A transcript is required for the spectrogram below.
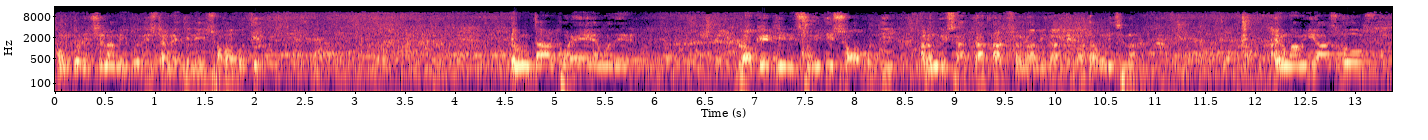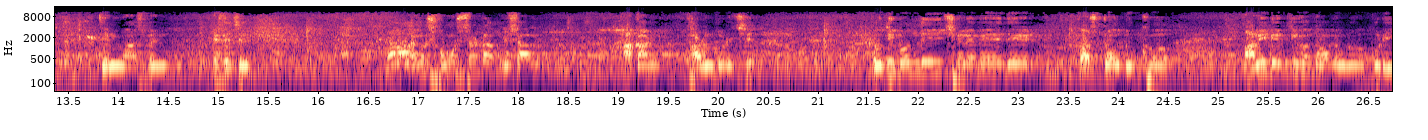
ফোন করেছিলাম এই প্রতিষ্ঠানের যিনি সভাপতি। এবং তারপরে আমাদের ব্লকের যিনি সমিতির সভাপতি আলমগীর সাদ্দার তার সঙ্গে আমি কালকে কথা বলেছিলাম। এবং আমিও আসব তিনিও আসবেন, এসেছেন। এখন সমস্যাটা বিশাল আকার ধারণ করেছে। প্রতিবন্ধী ছেলে মেয়েদের কষ্ট, দুঃখ আমি ব্যক্তিগতভাবে অনুভব করি,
